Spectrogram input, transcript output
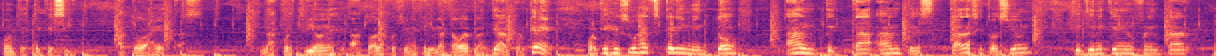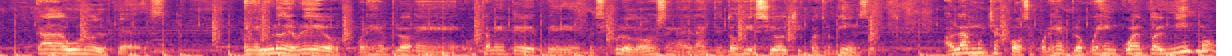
conteste que sí a todas estas las cuestiones, a todas las cuestiones que yo le acabo de plantear. ¿Por qué? Porque Jesús experimentó ante, antes cada situación que tiene que enfrentar cada uno de ustedes. En el libro de Hebreos, por ejemplo, eh, justamente del versículo 2 en adelante, 2.18 y 4.15, hablan muchas cosas. Por ejemplo, pues en cuanto al mismo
